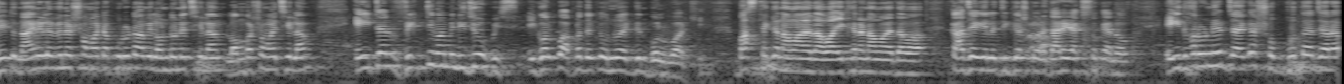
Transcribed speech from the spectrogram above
যেহেতু নাইন ইলেভেনের সময়টা পুরোটা আমি লন্ডনে ছিলাম, লম্বা সময় ছিলাম, এইটার ভিকটিম আমি নিজেও হয়েছি। এই গল্প আপনাদেরকে অন্য একদিন বলব আর কি। বাস থেকে নামায় দেওয়া, এখানে নামায় দেওয়া, কাজে গেলে জিজ্ঞেস করে, দাঁড়িয়ে রাখছো কেন? এই ধরনের জায়গা সভ্যতার যারা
